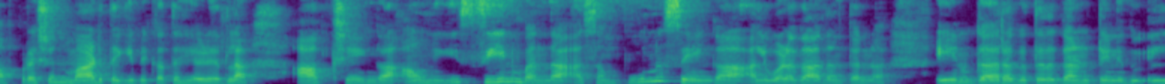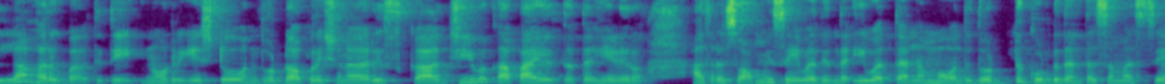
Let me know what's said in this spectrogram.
ಆಪ್ರೇಷನ್ ಮಾಡಿ ತೆಗಿಬೇಕಂತ ಹೇಳಿರಲ್ಲ ಆ ಶೇಂಗಾ ಅವನಿಗೆ ಸೀನ್ ಬಂದ, ಆ ಸಂಪೂರ್ಣ ಶೇಂಗಾ ಅಲ್ಲಿ ಒಳಗಾದಂಥ ಏನು ಗ, ರಗತದ ಗಂಟೇನಿದು ಎಲ್ಲ ಹೊರಗೆ ಬರ್ತೈತಿ. ನೋಡಿರಿ ಎಷ್ಟೋ ಒಂದು ದೊಡ್ಡ ಆಪ್ರೇಷನ ರಿಸ್ಕ, ಜೀವಕ್ಕೆ ಅಪಾಯ ಇರ್ತದೆ ಹೇಳಿರೋ ಆದರೆ ಸ್ವಾಮಿ ಸೇವಾದಿಂದ ಇವತ್ತು ನಮ್ಮ ಒಂದು ದೊಡ್ಡ ಗುಡ್ಡದಂಥ ಸಮಸ್ಯೆ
